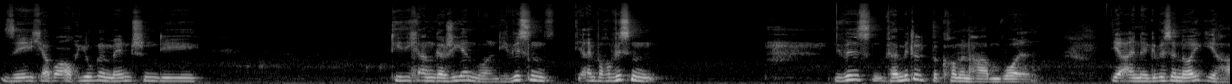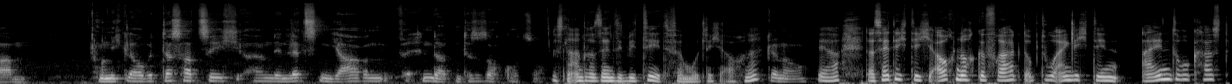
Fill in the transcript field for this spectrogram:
sehe ich aber auch junge Menschen, die, die sich engagieren wollen, die wissen, die einfach wissen, die Wissen vermittelt bekommen haben wollen, die eine gewisse Neugier haben. Und ich glaube, das hat sich in den letzten Jahren verändert und das ist auch gut so. Das ist eine andere Sensibilität vermutlich auch, ne? Genau. Ja, das hätte ich dich auch noch gefragt, ob du eigentlich den Eindruck hast,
